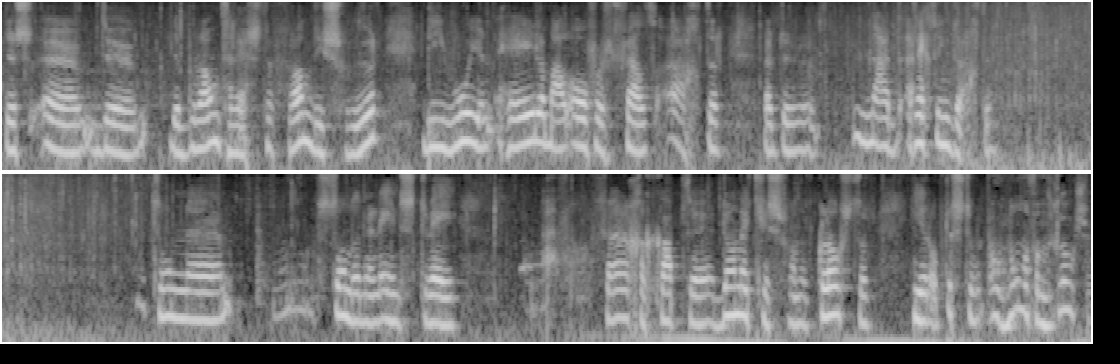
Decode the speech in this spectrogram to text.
Dus de, de brandresten van die schuur, die woeien helemaal over het veld achter de, naar richting Drachten. Toen uh, stonden er eens twee vergekapte nonnetjes van het klooster hier op de stoep. Oh, nonnen van het klooster.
